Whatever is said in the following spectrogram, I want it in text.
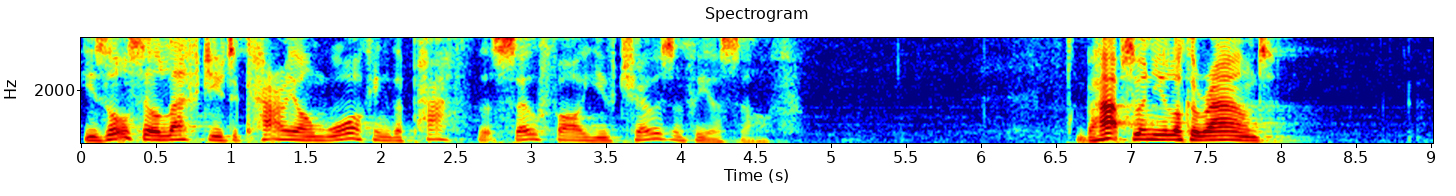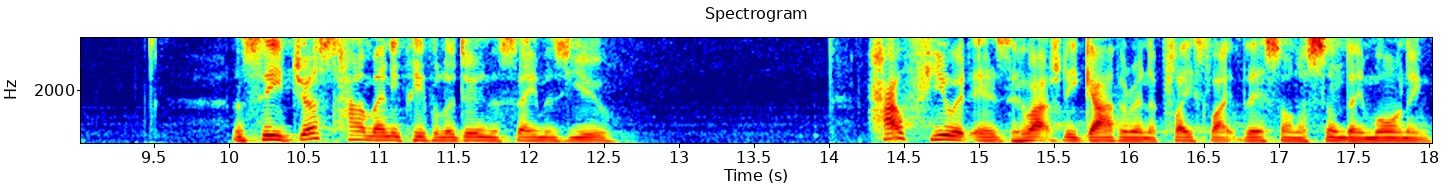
He's also left you to carry on walking the path that so far you've chosen for yourself. Perhaps when you look around and see just how many people are doing the same as you. How few it is who actually gather in a place like this on a Sunday morning.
